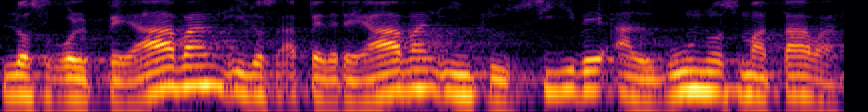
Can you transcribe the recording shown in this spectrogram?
los golpeaban y los apedreaban, inclusive algunos mataban.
